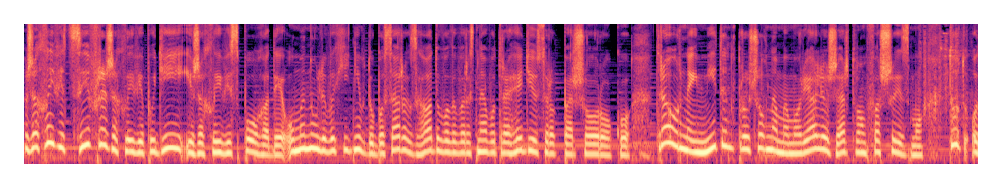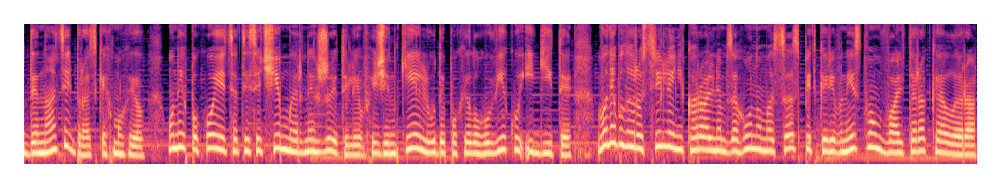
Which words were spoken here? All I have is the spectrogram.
Жахливі цифри, жахливі події і жахливі спогади. У минулі вихідні в Дубосарах згадували вересневу трагедію 41-го року. Траурний мітинг пройшов на меморіалі жертвам фашизму. Тут 11 братських могил. У них покоїться тисячі мирних жителів: жінки, люди похилого віку і діти. Вони були розстріляні каральним загоном СС під керівництвом Вальтера Келлера.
